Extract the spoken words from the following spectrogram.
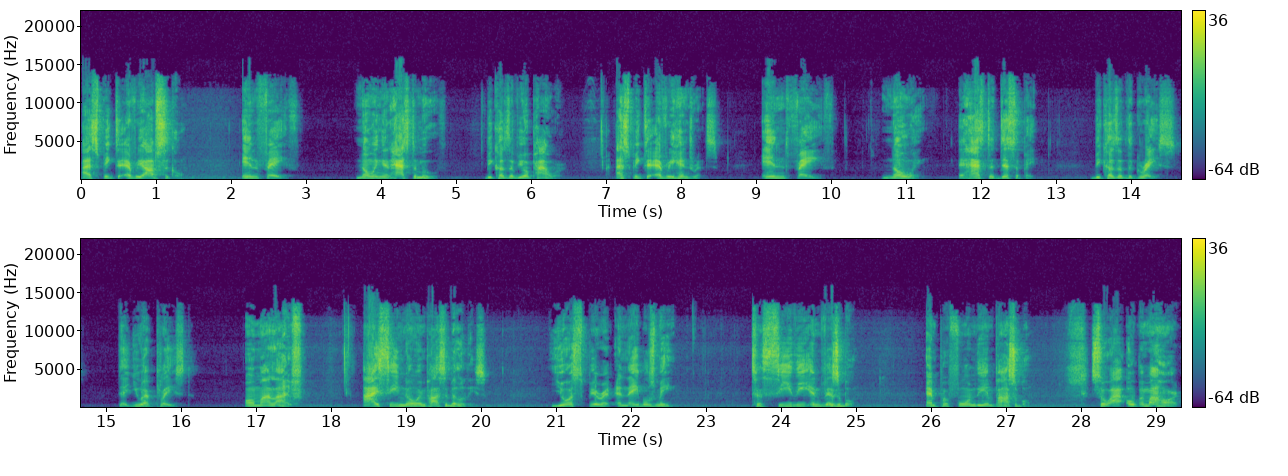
I speak to every obstacle in faith, knowing it has to move because of your power. I speak to every hindrance in faith, knowing it has to dissipate because of the grace that you have placed on my life. I see no impossibilities. Your spirit enables me to see the invisible and perform the impossible. So I open my heart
